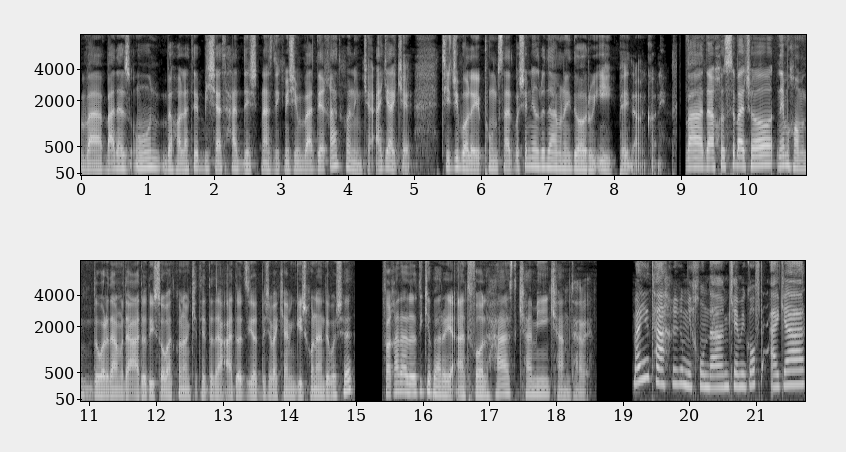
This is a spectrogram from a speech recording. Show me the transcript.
و بعد از اون به حالت بیش از حدش نزدیک میشیم و دقت کنین که اگر که تیجی بالای 500 باشه نیاز به درمانهای دارویی پیدا می‌کنیم. و در خصوص بچه ها نمی‌خوام دوباره در مورد اعدادی صحبت کنم که تعداد اعداد زیاد بشه و کمی گیج کننده باشه. فقط اعدادی که برای اطفال هست کمی کمتره. من یه تحقیق میخوندم که می‌گفت اگر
